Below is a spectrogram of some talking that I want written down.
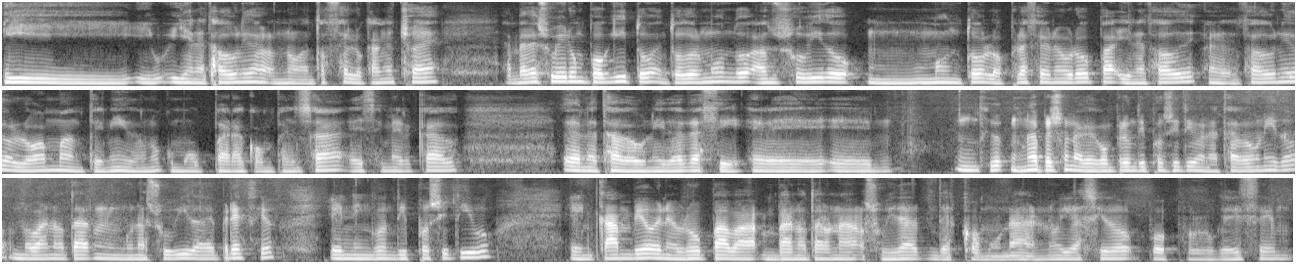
y, y, en Estados Unidos no. Entonces lo que han hecho es, en vez de subir un poquito en todo el mundo, han subido un montón los precios en Europa y en Estados, en Estados Unidos lo han mantenido, ¿no? Como para compensar ese mercado en Estados Unidos. Es decir, eh, eh, una persona que compre un dispositivo en Estados Unidos no va a notar ninguna subida de precios en ningún dispositivo. En cambio, en Europa va, a notar una subida descomunal, ¿no? Y ha sido, pues, por lo que dicen,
